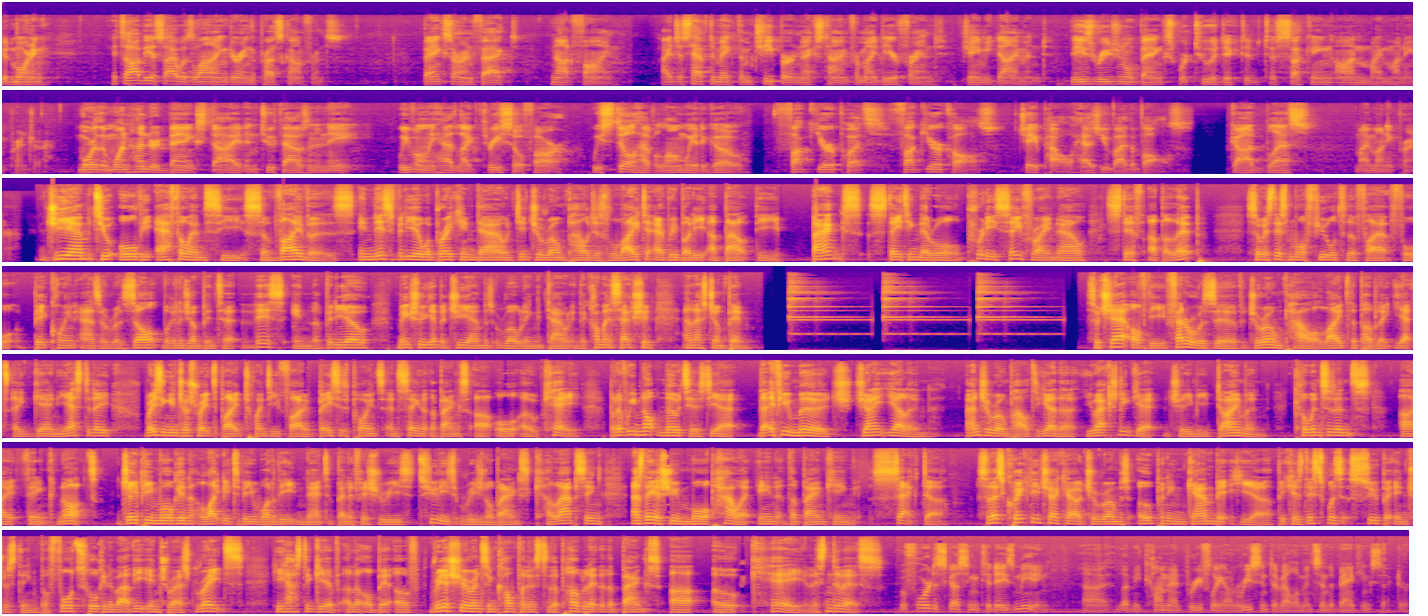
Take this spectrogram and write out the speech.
Good morning. It's obvious I was lying during the press conference. Banks are in fact not fine. I just have to make them cheaper next time for my dear friend, Jamie Dimon. These regional banks were too addicted to sucking on my money printer. More than 100 banks died in 2008. We've only had like three so far. We still have a long way to go. Fuck your puts. Fuck your calls. Jay Powell has you by the balls. God bless my money printer. GM to all the FOMC survivors. In this video, we're breaking down did Jerome Powell just lie to everybody about the banks, stating they're all pretty safe right now, stiff upper lip? So is this more fuel to the fire for Bitcoin as a result? We're going to jump into this in the video. Make sure you get the GMs rolling down in the comment section and let's jump in. So, Chair of the Federal Reserve, Jerome Powell, lied to the public yet again yesterday, raising interest rates by 25 basis points and saying that the banks are all okay. But have we not noticed yet that if you merge Janet Yellen and Jerome Powell together, you actually get Jamie Dimon? Coincidence? I think not. JP Morgan likely to be one of the net beneficiaries to these regional banks collapsing as they assume more power in the banking sector. So let's quickly check out Jerome's opening gambit here because this was super interesting. Before talking about the interest rates, he has to give a little bit of reassurance and confidence to the public that the banks are okay. Listen to this. Before discussing today's meeting, uh, let me comment briefly on recent developments in the banking sector.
